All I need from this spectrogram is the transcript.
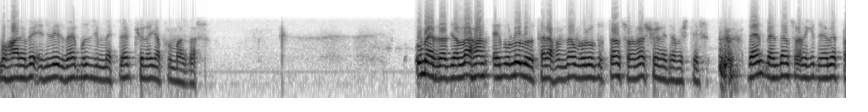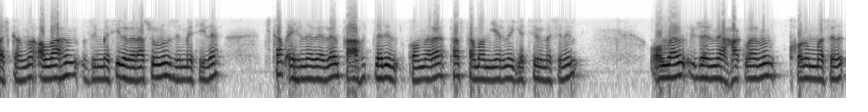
muharebe edilir ve bu zimmetler köle yapılmazlar. Umer radıyallahu anh Ebu Lulu tarafından vurulduktan sonra şöyle demiştir. ben benden sonraki devlet başkanına Allah'ın zimmetiyle ve Resulünün zimmetiyle kitap ehline verilen taahhütlerin onlara tas tamam yerine getirilmesinin onların üzerine haklarının korunması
